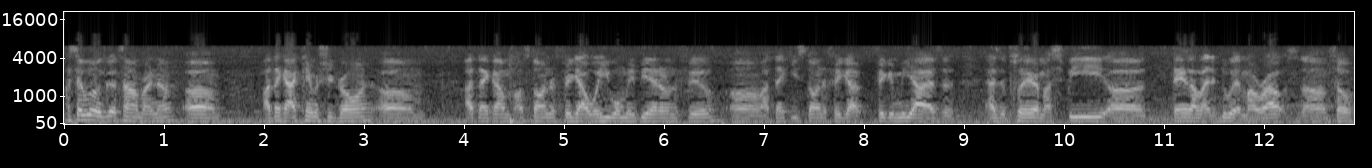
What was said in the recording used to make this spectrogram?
I say we're in good time right now. Um, I think our chemistry growing. Um, I think I'm, I'm, starting to figure out where he want me to be at on the field. Um, I think he's starting to figure out figure me out as a as a player, my speed, uh, things I like to do at my routes. Um, so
